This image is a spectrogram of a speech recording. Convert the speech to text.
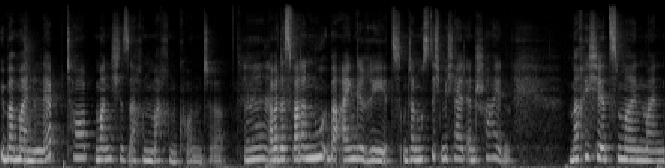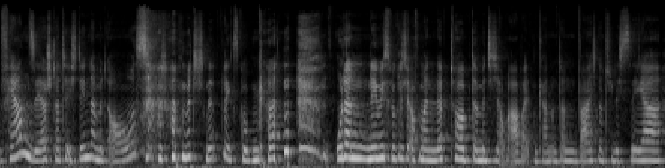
über meinen Laptop manche Sachen machen konnte. Aber das war dann nur über ein Gerät und dann musste ich mich halt entscheiden. Mache ich jetzt meinen, meinen Fernseher, statte ich den damit aus, damit ich Netflix gucken kann? Oder nehme ich es wirklich auf meinen Laptop, damit ich auch arbeiten kann? Und dann war ich natürlich sehr,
